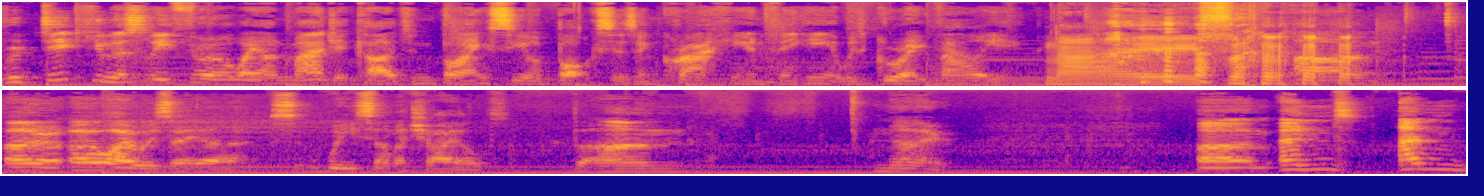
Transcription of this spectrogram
ridiculously threw away on magic cards and buying sealed boxes and cracking and thinking it was great value. Nice. Um, oh, oh, I was a uh, wee summer child, but um, no. Um, and and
